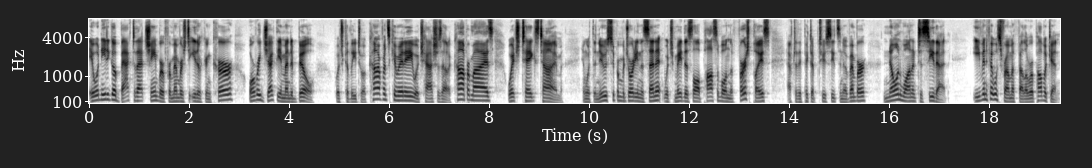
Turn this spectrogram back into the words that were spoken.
it would need to go back to that chamber for members to either concur or reject the amended bill, which could lead to a conference committee which hashes out a compromise, which takes time. And with the new supermajority in the Senate, which made this law possible in the first place after they picked up two seats in November, no one wanted to see that even if it was from a fellow Republican.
